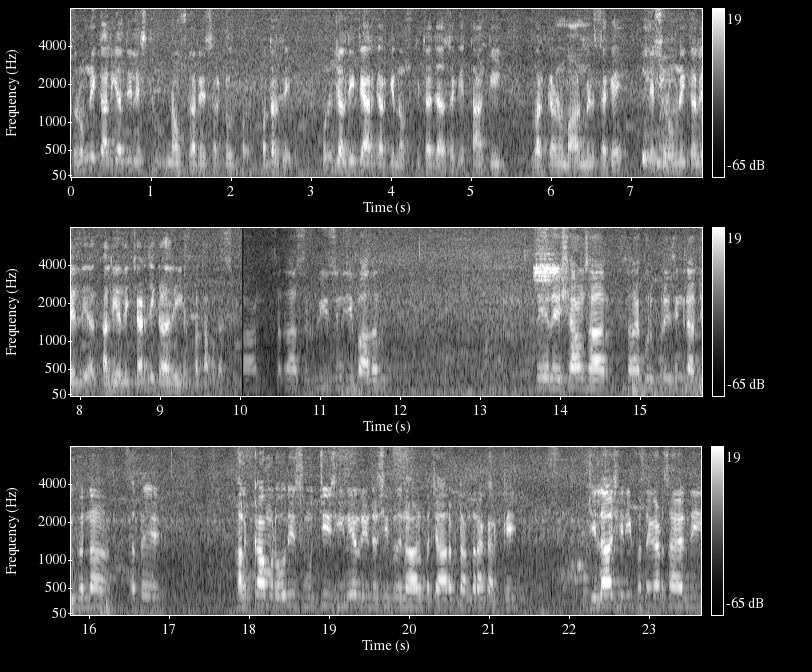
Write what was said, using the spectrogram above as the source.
ਸ਼੍ਰੋਮਣੀ ਅਕਾਲੀ ਦਲ ਦੀ ਲਿਸਟ ਅਨਾਉਂਸ ਕਰ ਰਹੇ ਸਰਕਲ ਪ- ਪੱਧਰ ਤੇ, ਉਹਨੂੰ ਜਲਦੀ ਤਿਆਰ ਕਰਕੇ ਅਨਾਉਂਸ ਕੀਤਾ ਜਾ ਸਕੇ ਤਾਂ ਕਿ ਵਰਕਰਾਂ ਨੂੰ ਮਾਣ ਮਿਲ ਸਕੇ ਤੇ ਸ਼੍ਰੋਮਣੀ ਅਕਾਲੀ ਦਲ- ਅਕਾਲੀ ਦਲ ਦੀ ਚੜ੍ਹਦੀ ਕਲਾ ਲਈ ਆਪਾਂ ਕੰਮ ਕਰ ਸਕੀਏ। ਪ੍ਰਧਾਨ ਸਰਦਾਰ ਸੁਖਬੀਰ ਸਿੰਘ ਜੀ ਬਾਦਲ ਦੇ ਆਦੇਸ਼ਾਂ ਅਨੁਸਾਰ ਸਰਦਾਰ ਗੁਰਪ੍ਰੀਤ ਸਿੰਘ ਰਾਜੂ ਖੰਨਾ ਅਤੇ ਹਲਕਾ ਮਲੋਹ ਦੀ ਸਮੁੱਚੀ ਸੀਨੀਅਰ ਲੀਡਰਸ਼ਿਪ ਦੇ ਨਾਲ ਪ੍ਰਚਾਰ ਵਟਾਂਦਰਾ ਕਰਕੇ ਜ਼ਿਲ੍ਹਾ ਸ਼੍ਰੀ ਫਤਿਹਗੜ੍ਹ ਸਾਹਿਬ ਦੀ,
